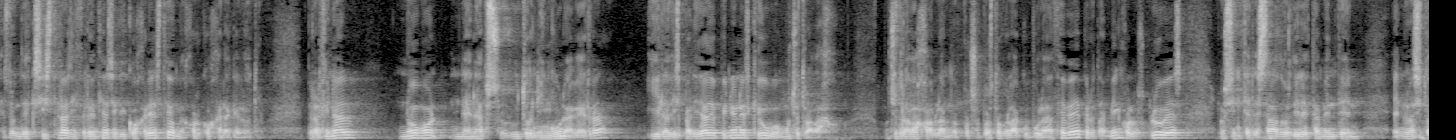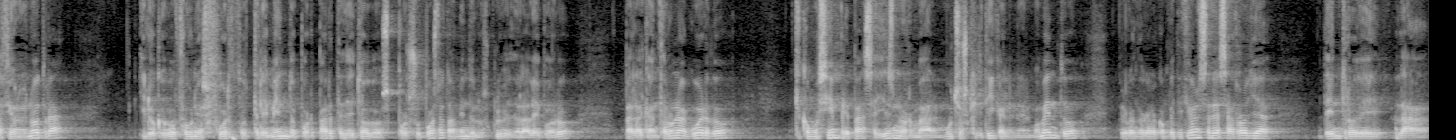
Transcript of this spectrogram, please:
es donde existen las diferencias, hay que coger este o mejor coger aquel otro. Pero al final no hubo en absoluto ninguna guerra, y la disparidad de opiniones que hubo, mucho trabajo. Mucho trabajo hablando, por supuesto, con la cúpula ACB, pero también con los clubes, los interesados directamente en, en una situación o en otra. Y lo que hubo fue un esfuerzo tremendo por parte de todos, por supuesto también de los clubes de la Leporo, para alcanzar un acuerdo que, como siempre pasa, y es normal, muchos critican en el momento, pero cuando la competición se desarrolla dentro de la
